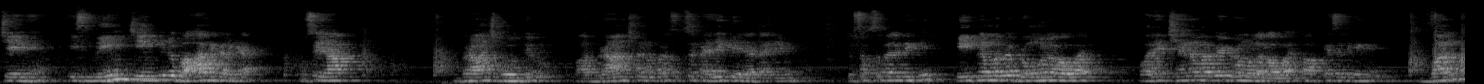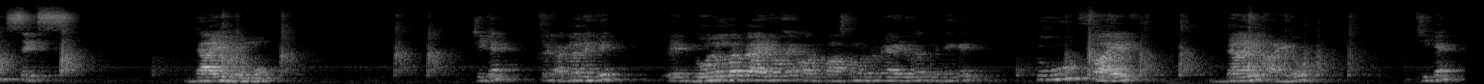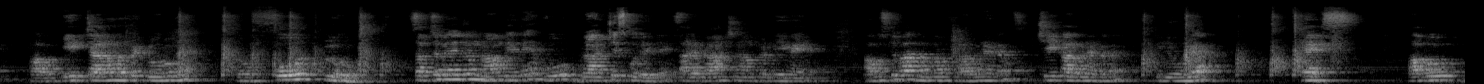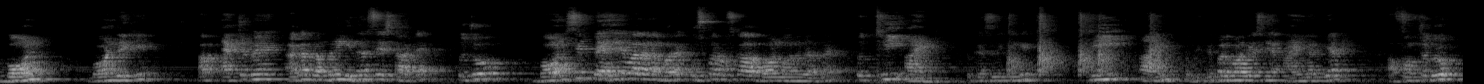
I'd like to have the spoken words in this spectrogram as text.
चेन है। इस मेन चेन के जो बाहर निकल गया, उसे आप ब्रांच बोलते हो। और ब्रांच का नंबर सबसे पहले किया जाता है में तो सबसे पहले देखिए, एक नंबर पे ब्रोमो लगा हुआ है और एक छह नंबर पे ब्रोमो लगा हुआ है। तो आप कैसे लिखेंगे? वन सिक्स डाई ब्रोमो ठीक है, फिर अगला देखिए, एक दो नंबर पे आइडो है और पाँच नंबर पे भी आइडो है तो लिखेंगे टू फाइव डाई आइडो ठीक है? अब एक चार नंबर पे क्लोरो है तो फोर क्लोरो सबसे पहले जो हम नाम देते हैं, वो ब्रांचेस को देते हैं। सारे ब्रांच नाम कर दिए गए हैं। अब उसके बाद नंबर ऑफ़ कार्बन एटम्स छह कार्बन एटम है। तो ये हो गया एक्स अब बॉन्ड बॉन्ड देखिए। अब एक्चुअल में अगर नंबरिंग इधर से स्टार्ट है तो जो बॉन्ड से पहले वाला नंबर है, उस पर उसका बॉन्ड माना जाता है। तो थ्री आइन कैसे लिखेंगे? थ्री आइन तो ट्रिपल बॉन्ड कैसे आइन लग गया। अब function group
